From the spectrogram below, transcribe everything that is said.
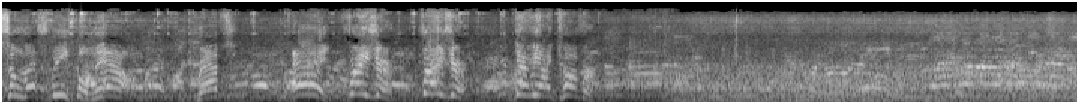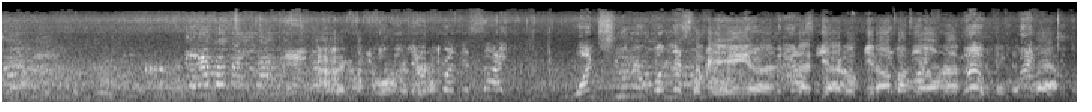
Some less lethal now! Grab. s- Hey! Fraser! Fraser! Get behind cover! Hey! If you go down over on this side, one shooter, one less lethal. Okay, uh, Everybody else will Santiago, get off on the L ramp and make the a rifle! left. Get the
